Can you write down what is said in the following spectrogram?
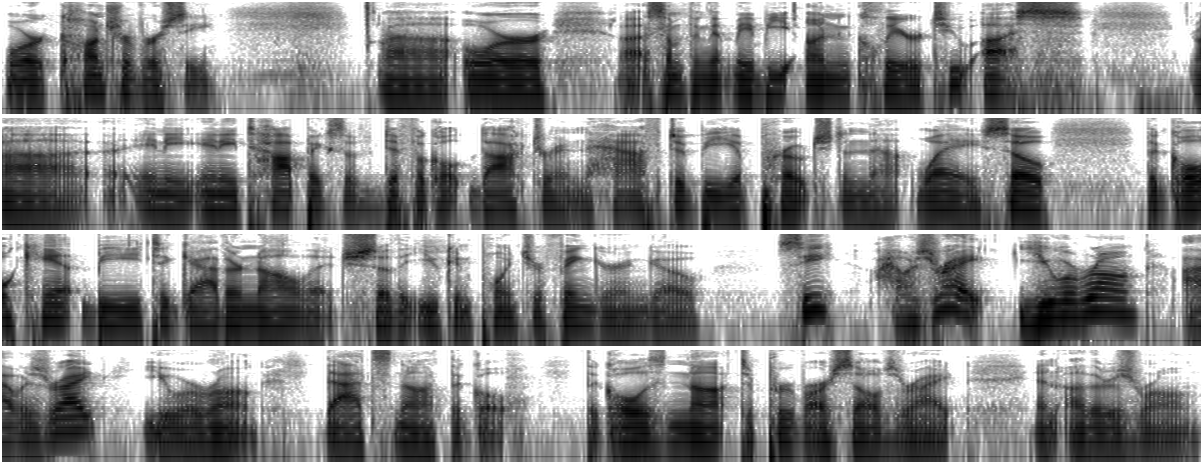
or controversy. Uh, or uh, something that may be unclear to us uh, any any topics of difficult doctrine have to be approached in that way. So the goal can't be to gather knowledge so that you can point your finger and go, See, I was right. You were wrong. I was right. You were wrong. That's not the goal. The goal is not to prove ourselves right and others wrong.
